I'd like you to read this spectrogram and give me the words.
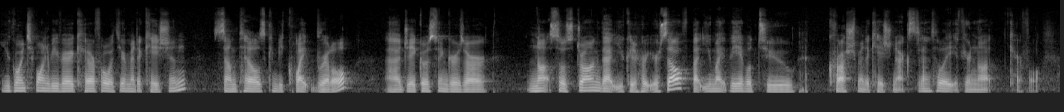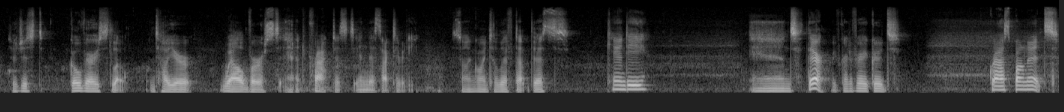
You're going to want to be very careful with your medication. Some pills can be quite brittle. Uh, Jaco's fingers are not so strong that you could hurt yourself, but you might be able to crush medication accidentally if you're not careful. So just go very slow until you're well versed and practiced in this activity. So I'm going to lift up this candy and there, we've got a very good grasp on it.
